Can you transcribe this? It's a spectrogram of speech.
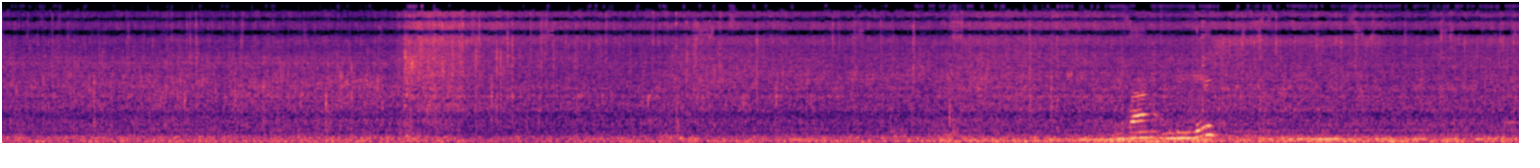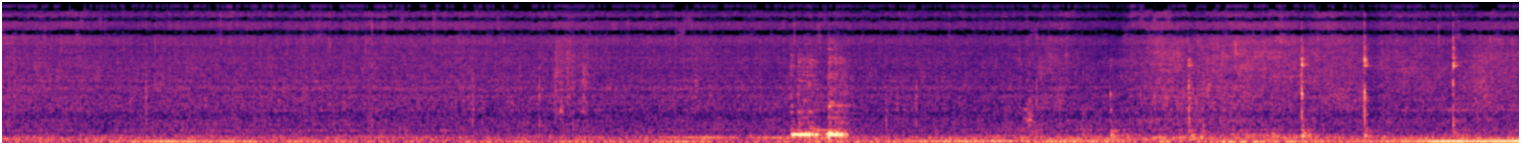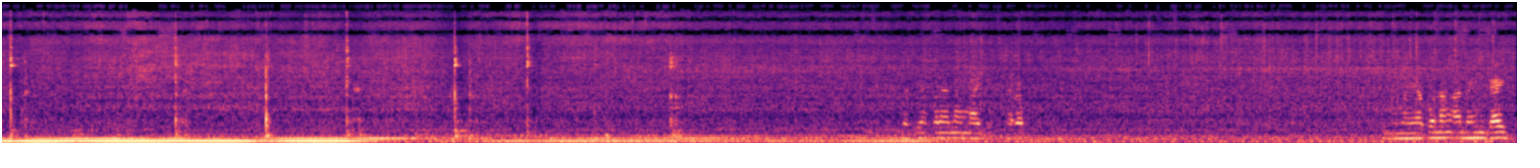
Diba? Ang bilis. Lagyan ko ng magic sarap. Mamaya ko ng anuhin guys.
